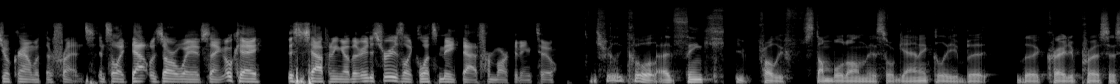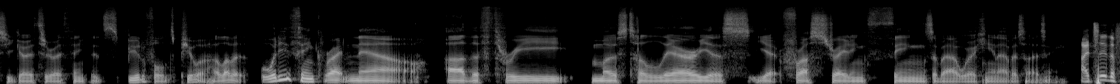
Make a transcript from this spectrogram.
joke around with their friends. And so like that was our way of saying, okay, this is happening in other industries, like let's make that for marketing too. It's really cool. I think you've probably stumbled on this organically, but the creative process you go through, I think it's beautiful. It's pure. I love it. What do you think right now are the three most hilarious yet frustrating things about working in advertising? I'd say the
